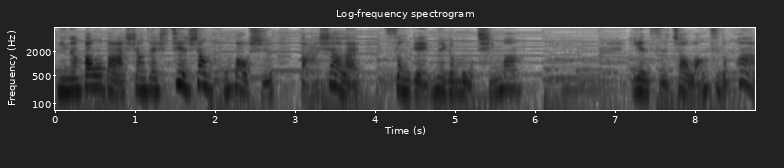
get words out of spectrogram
你能帮我把镶在剑上的红宝石拔下来，送给那个母亲吗？燕子照王子的话，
